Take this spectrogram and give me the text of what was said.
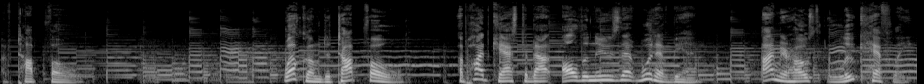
of Top Fold. Welcome to Top Fold, a podcast about all the news that would have been. I'm your host, Luke Heffley.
